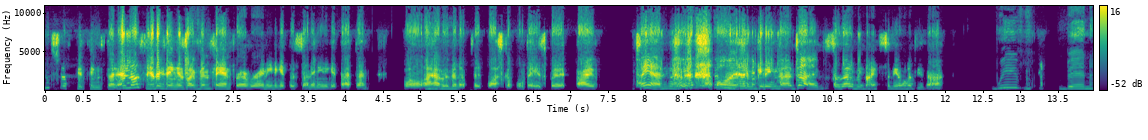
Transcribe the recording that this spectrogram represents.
let's just get things done. And that's the other thing is I've been saying forever, I need to get this done. I need to get that done. Well, I haven't mm-hmm. been up to the last couple of days, but I plan on getting that done. So that'll be nice to be able to do that. We've been,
